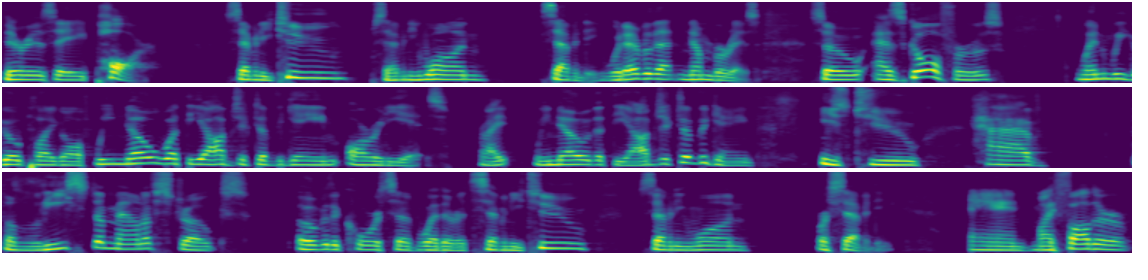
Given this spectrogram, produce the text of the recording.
there is a par 72, 71, 70, whatever that number is. So, as golfers, when we go play golf, we know what the object of the game already is, right? We know that the object of the game is to have the least amount of strokes over the course of whether it's 72, 71, or 70. And my father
